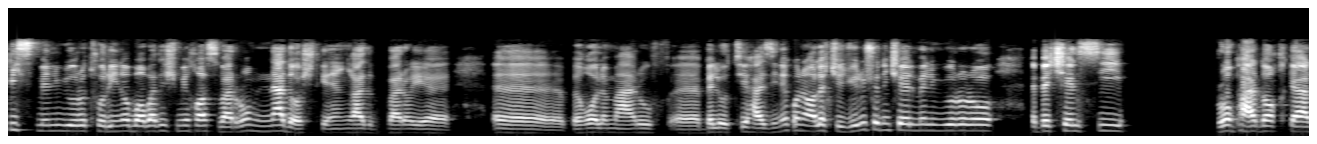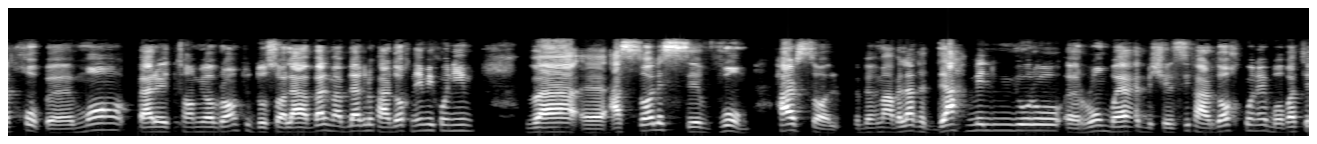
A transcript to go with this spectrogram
20 میلیون یورو تورینو بابتش می‌خواست و روم نداشت که انقدر برای به قول معروف بلوتی هزینه کنه. حالا چجوری شد این 40 میلیون یورو رو به چلسی رو پرداخت کرد. خب ما برای تامی آبراهام تو دو سال اول مبلغی رو پرداخت نمی کنیم و از سال سوم هر سال به مبلغ ده میلیون یورو روم باید به چلسی پرداخت کنه بابت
